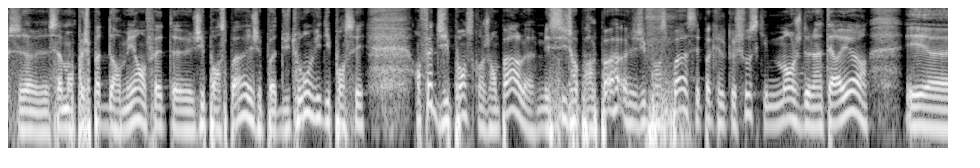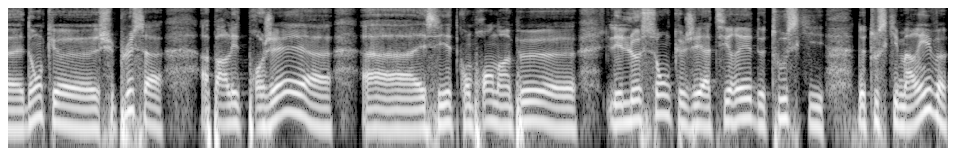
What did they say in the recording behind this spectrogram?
Ça, ça m'empêche pas de dormir en fait, euh, j'y pense pas et j'ai pas du tout envie d'y penser. En fait, j'y pense quand j'en parle, mais si j'en parle pas, j'y pense pas, c'est pas quelque chose qui me mange de l'intérieur. Et euh, donc euh, je suis plus à, à parler de projet, à, à essayer de comprendre un peu euh, les leçons que j'ai à tirer de tout ce qui de tout ce qui m'arrive,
